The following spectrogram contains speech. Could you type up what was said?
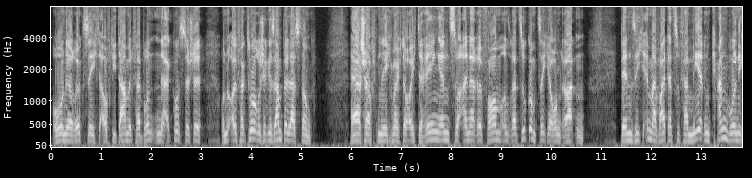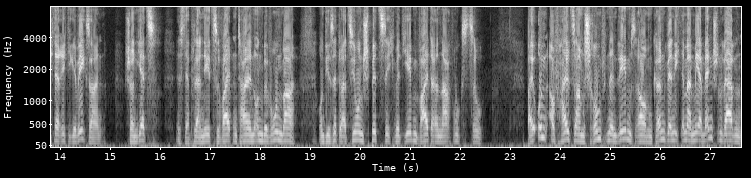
ohne Rücksicht auf die damit verbundene akustische und olfaktorische Gesamtbelastung. Herrschaften, ich möchte euch dringend zu einer Reform unserer Zukunftssicherung raten, denn sich immer weiter zu vermehren kann wohl nicht der richtige Weg sein. Schon jetzt ist der Planet zu weiten Teilen unbewohnbar und die Situation spitzt sich mit jedem weiteren Nachwuchs zu. Bei unaufhaltsam schrumpfenden Lebensraum können wir nicht immer mehr Menschen werden.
